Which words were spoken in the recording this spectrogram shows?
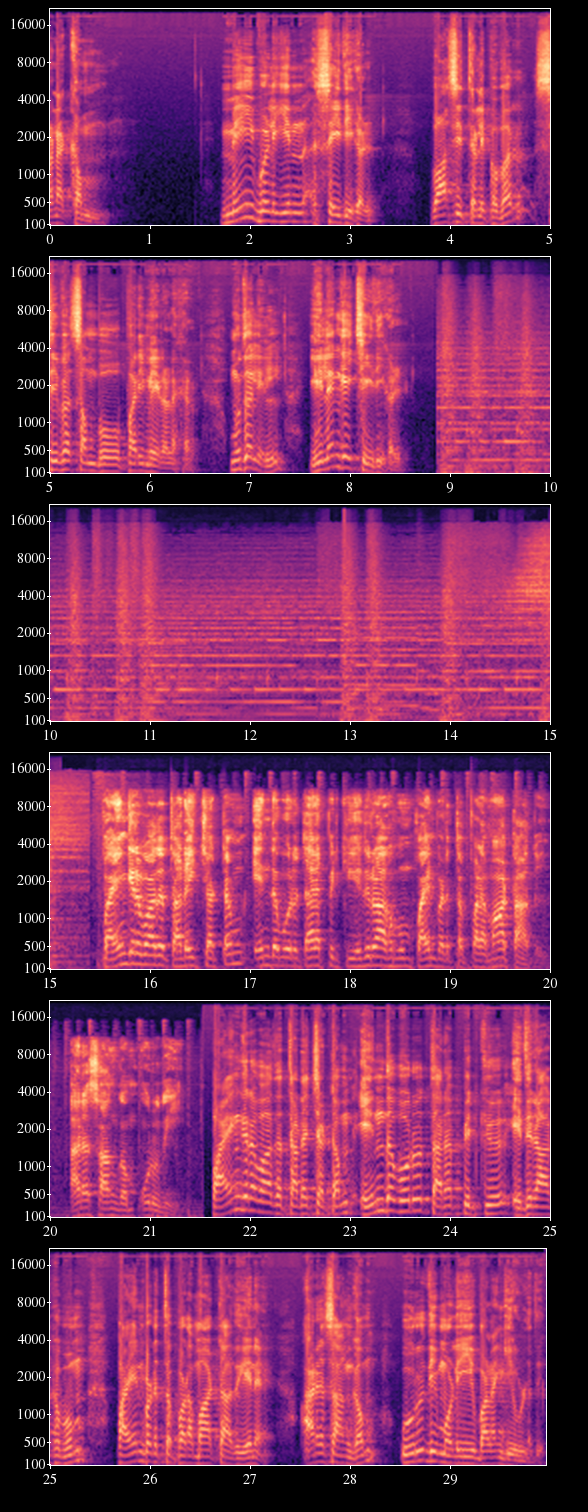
வணக்கம். மெய்வெளியின் செய்திகள். வாசித்தளிப்பவர் சிவசம்பு பரிமேலழகர். முதலில் இலங்கை செய்திகள். பயங்கரவாத தடை சட்டம் எந்த ஒரு தரப்பிற்கு எதிராகவும் பயன்படுத்தப்பட மாட்டாது. அரசாங்கம் உறுதி. பயங்கரவாத தடை சட்டம் எந்த ஒரு தரப்பிற்கு எதிராகவும் பயன்படுத்தப்பட மாட்டாது என அரசாங்கம் உறுதிமொழி வழங்கியுள்ளது.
